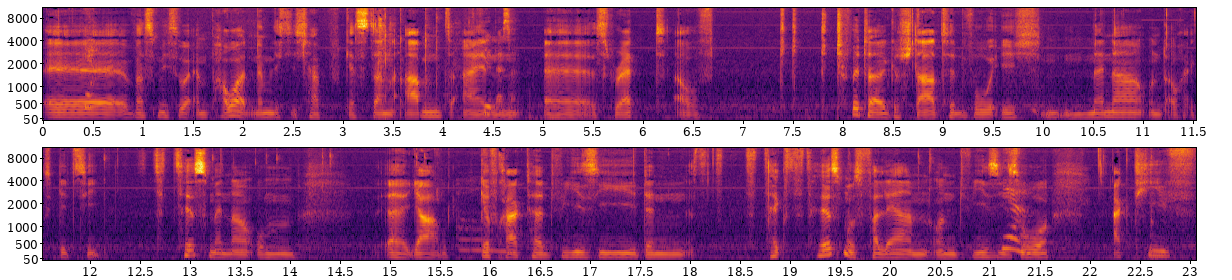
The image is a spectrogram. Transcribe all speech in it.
äh, was mich so empowert, nämlich ich habe gestern Abend ein äh, Thread auf Twitter gestartet, wo ich Männer und auch explizit Cis-Männer um äh, ja oh. gefragt hat, wie sie den Sexismus verlernen und wie sie ja. so aktiv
